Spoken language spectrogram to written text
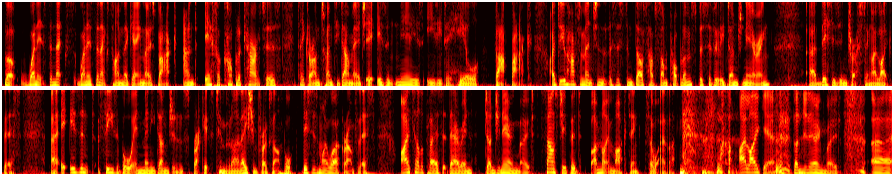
but when it's the next when is the next time they're getting those back? And if a couple of characters take around 20 damage, it isn't nearly as easy to heal that back. I do have to mention that the system does have some problems, specifically dungeoneering. Uh, this is interesting. I like this. Uh, it isn't feasible in many dungeons. Brackets Tomb of Annihilation, for example. This is my workaround for this. I tell the players that they're in dungeoneering mode. Sounds stupid, but I'm not in marketing, so whatever. I like it. Dungeoneering mode. Uh,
